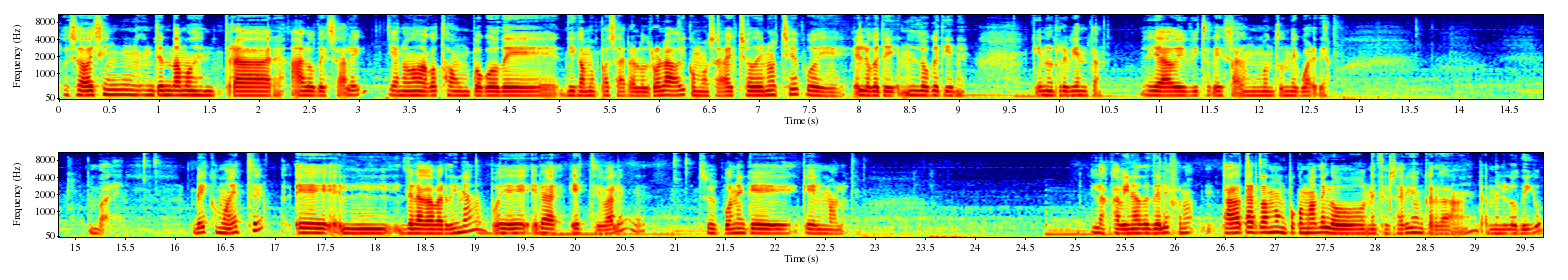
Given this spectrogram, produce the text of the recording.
Pues a ver si in- intentamos entrar a lo de Sally. Ya nos ha costado un poco de, digamos, pasar al otro lado. Y como se ha hecho de noche, pues es lo que, lo que tiene. Que nos revientan. Ya habéis visto que salen un montón de guardias. Vale. ¿Veis como este? eh, el de la gabardina, pues era este, ¿vale? Se supone que, que es el malo. Las cabinas de teléfono. Estaba tardando un poco más de lo necesario en cargar, ¿eh? También lo digo.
